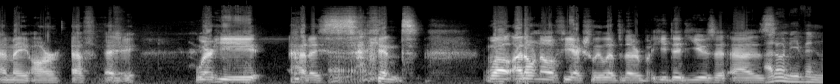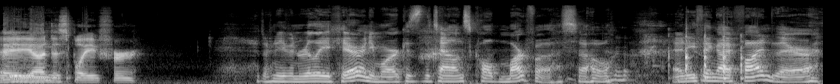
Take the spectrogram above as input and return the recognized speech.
M A R F A, where he had a second. Well, I don't know if he actually lived there, but he did use it as I don't even a really, uh, display for. I don't even really care anymore because the town's called Marfa. So anything I find there,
